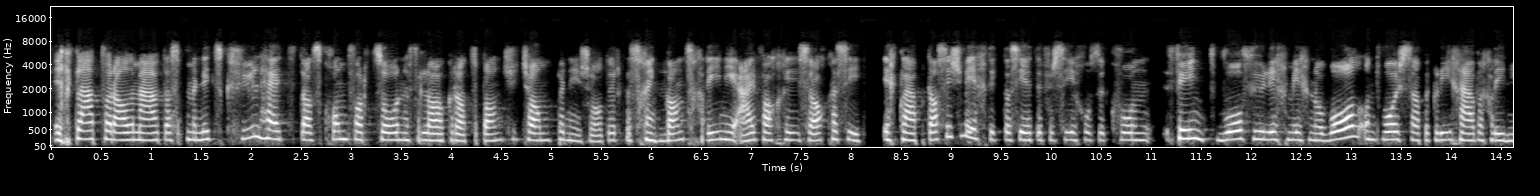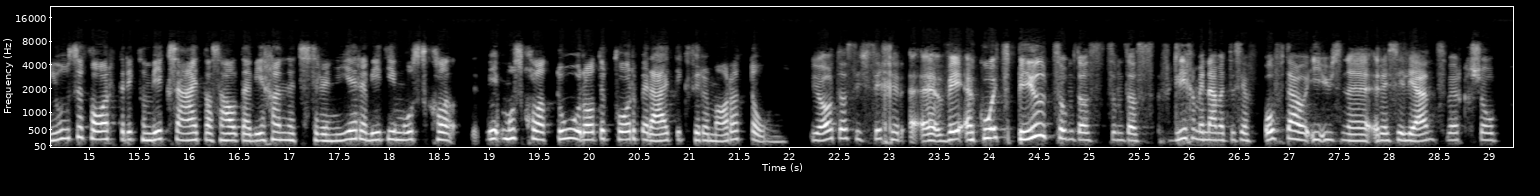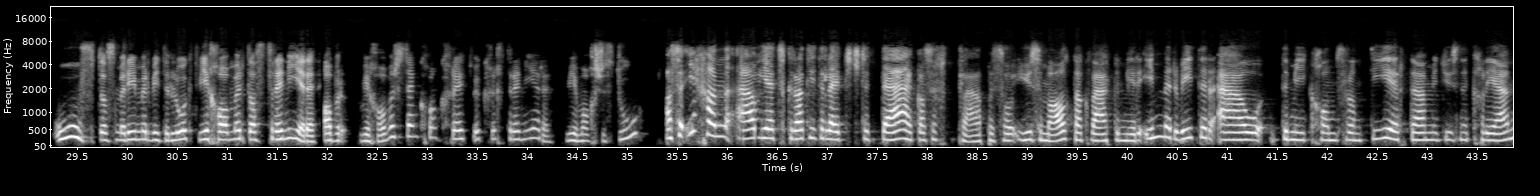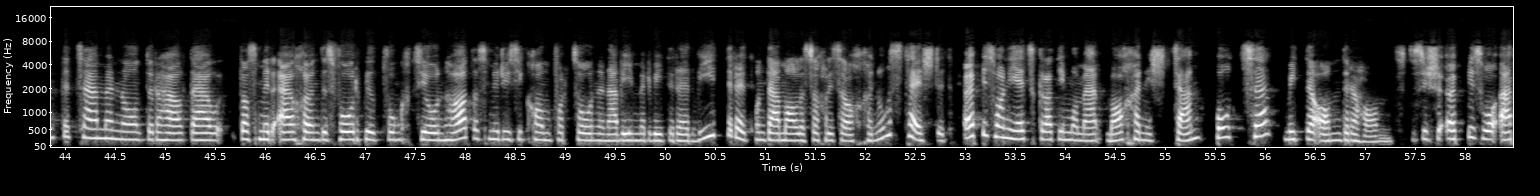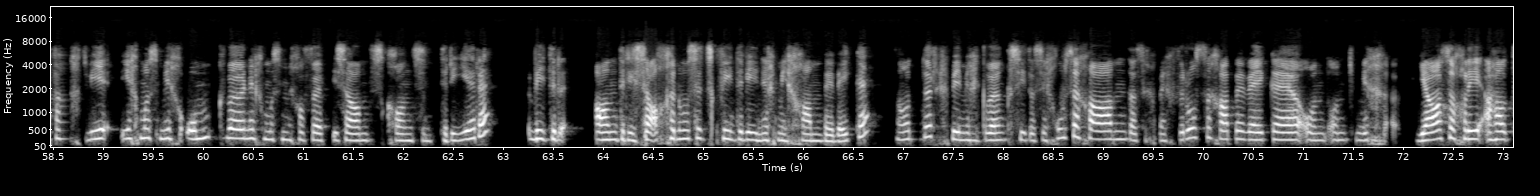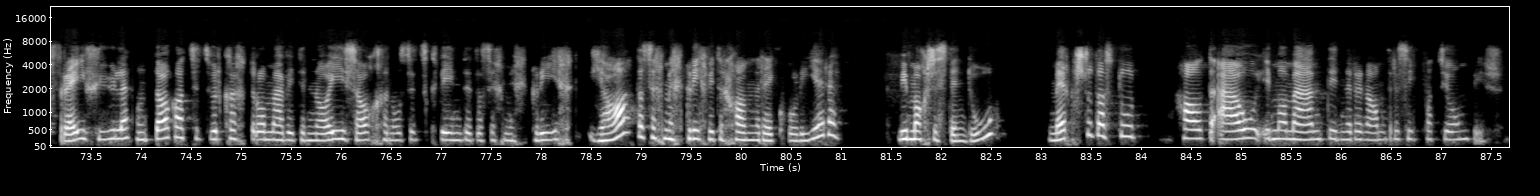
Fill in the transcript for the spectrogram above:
Ich glaube vor allem auch, dass man nicht das Gefühl hat, dass Komfortzone verlagert das Bungee-Jumpen ist, oder? Das können mhm. ganz kleine, einfache Sachen sein. Ich glaube, das ist wichtig, dass jeder für sich herausfindet, wo fühle ich mich noch wohl und wo ist es aber gleich auch eine kleine Herausforderung. Und wie gesagt, dass halt auch wir können trainieren, wie die Muskul wie die Muskulatur oder die Vorbereitung für einen Marathon. Ja, das ist sicher äh, äh ein gutes Bild, um das, um das zu vergleichen. Wir nehmen das ja oft auch in unseren Resilienzworkshops auf, dass man immer wieder schaut, wie kann man das trainieren. Aber wie kann man es denn konkret wirklich trainieren? Wie machst es du? Also ich habe auch jetzt gerade in den letzten Tagen, also ich glaube, so in unserem Alltag werden wir immer wieder auch damit konfrontiert, auch mit unseren Klienten zusammen oder halt auch, dass wir auch eine Vorbildfunktion haben, dass wir unsere Komfortzonen auch immer wieder erweitern und auch mal so ein bisschen Sachen austesten. Etwas, was ich jetzt gerade im Moment mache, ist Zähneputzen mit der anderen Hand. Das ist etwas, wo einfach wie, ich muss mich umgewöhnen, ich muss mich auf etwas anderes konzentrieren wieder andere Sachen herauszufinden, wie ich mich kann bewegen oder? Ich bin mich gewöhnt gewesen, dass ich raus kann, dass ich mich für aussen kann bewegen und, und mich, ja, so ein bisschen halt frei fühlen. Und da geht es jetzt wirklich darum, auch wieder neue Sachen herauszufinden, dass ich mich gleich, ja, dass ich mich gleich wieder kann regulieren. Wie machst du es denn du? Merkst du, dass du halt auch im Moment in einer anderen Situation bist?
